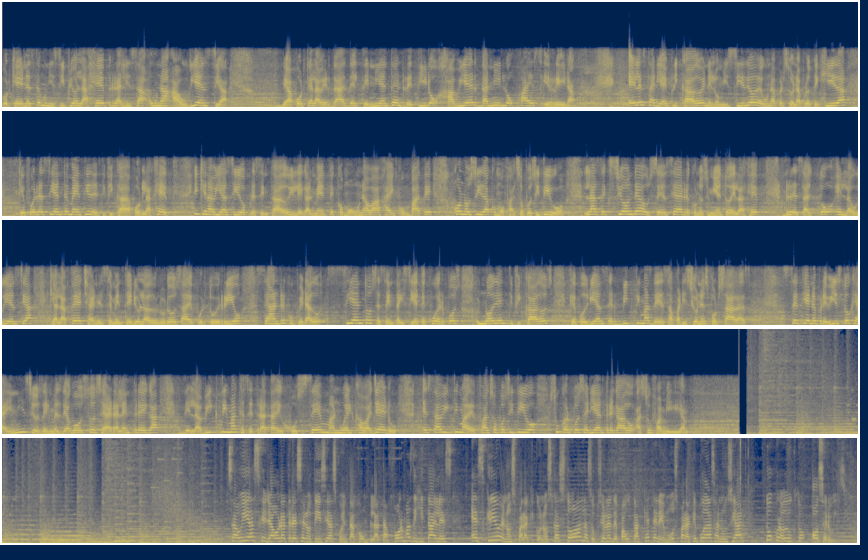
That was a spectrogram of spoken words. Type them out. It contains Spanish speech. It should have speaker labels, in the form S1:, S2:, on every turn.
S1: porque en este municipio la JEP realiza una audiencia de aporte a la verdad del teniente en retiro Javier Danilo Páez Herrera. Él estaría implicado en el homicidio de una persona protegida que fue recientemente identificada por la JEP y quien había sido presentado ilegalmente como una baja en combate conocida como falso positivo. La sección de ausencia de reconocimiento de la JEP resaltó en la audiencia que a la fecha en el cementerio La Dolorosa de Puerto de Río se han recuperado 167 cuerpos no identificados que podrían ser víctimas de desapariciones forzadas. Se tiene previsto que a inicios del mes de agosto se hará la entrega de la víctima que se trata de José Manuel Caballero. Esta víctima de falso positivo, su cuerpo sería entregado a su familia.
S2: ¿Sabías que ya ahora 13 Noticias cuenta con plataformas digitales? Escríbenos para que conozcas todas las opciones de pauta que tenemos para que puedas anunciar tu producto o servicio.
